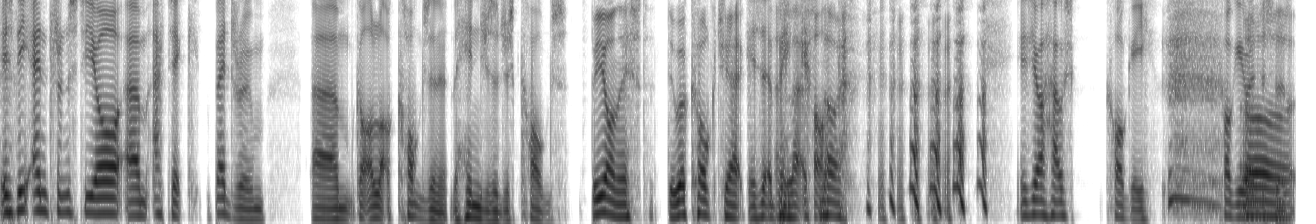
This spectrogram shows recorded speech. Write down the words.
is the entrance to your um, attic bedroom um, got a lot of cogs in it? The hinges are just cogs. be honest. Do a cog check. Is it a and big let cog? us know. is your house coggy? Coggy Uh, registered?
